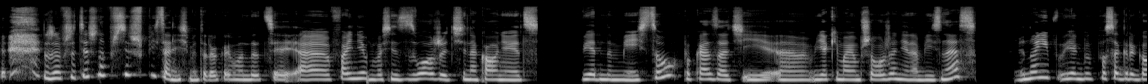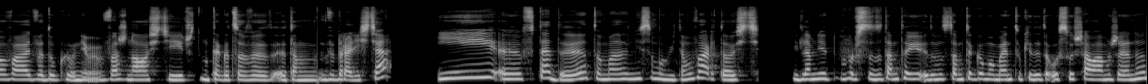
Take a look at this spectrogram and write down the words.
że przecież, no przecież pisaliśmy te rekomendacje. A fajnie właśnie złożyć na koniec w jednym miejscu, pokazać i e, jakie mają przełożenie na biznes. No i jakby posegregować według, nie wiem, ważności, czy tego, co wy tam wybraliście. I e, wtedy to ma niesamowitą wartość. I dla mnie po prostu do, tamtej, do tamtego momentu, kiedy to usłyszałam, że no,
